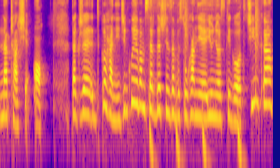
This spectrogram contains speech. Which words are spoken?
na czasie. O. Także, kochani, dziękuję Wam serdecznie za wysłuchanie juniorskiego odcinka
